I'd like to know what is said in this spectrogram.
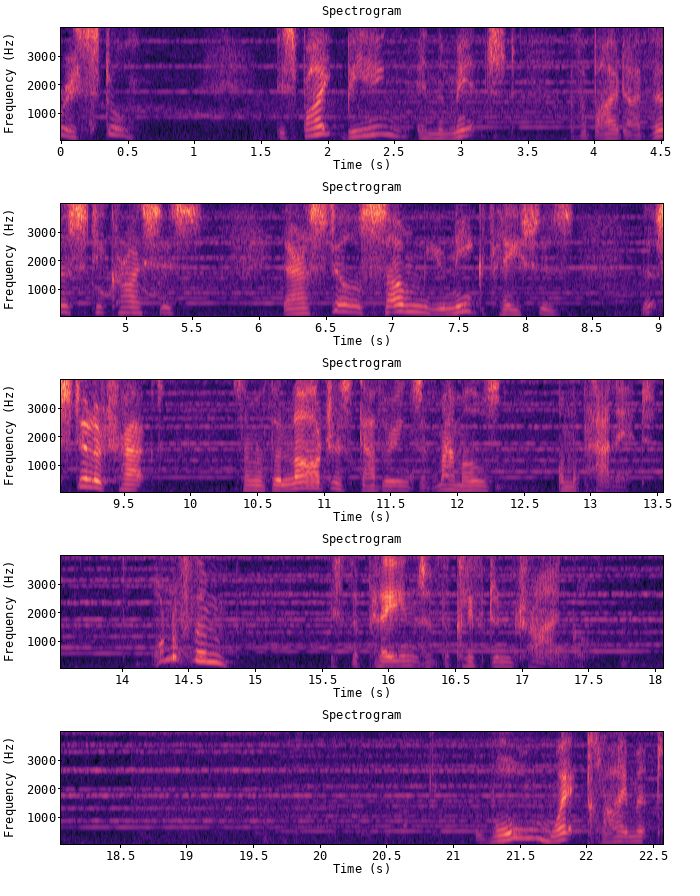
Bristol. Despite being in the midst of a biodiversity crisis, there are still some unique places that still attract some of the largest gatherings of mammals on the planet. One of them is the plains of the Clifton Triangle. The warm, wet climate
